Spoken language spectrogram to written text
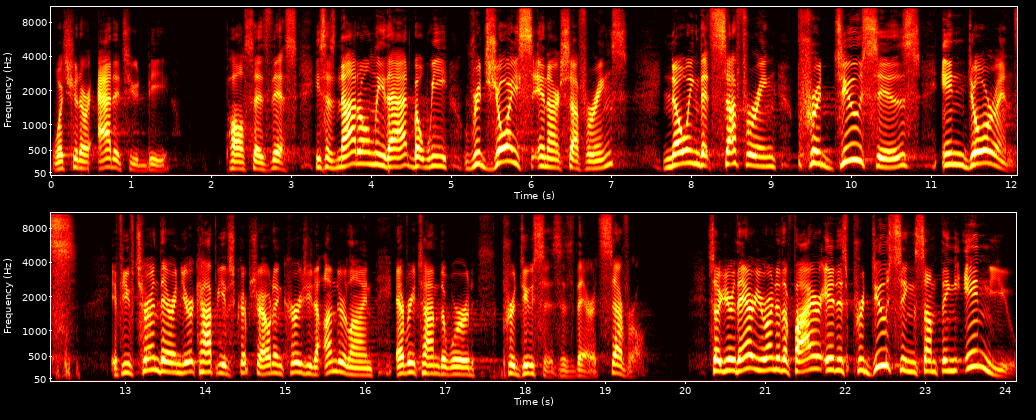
What should our attitude be? Paul says this He says, Not only that, but we rejoice in our sufferings knowing that suffering produces endurance. If you've turned there in your copy of Scripture, I would encourage you to underline every time the word produces is there. It's several. So you're there, you're under the fire, it is producing something in you.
